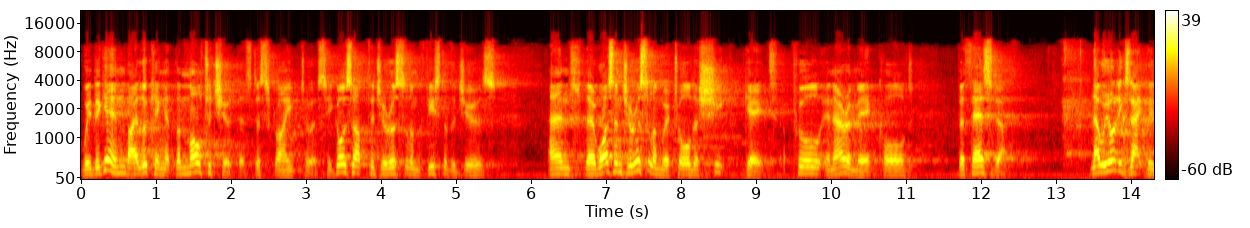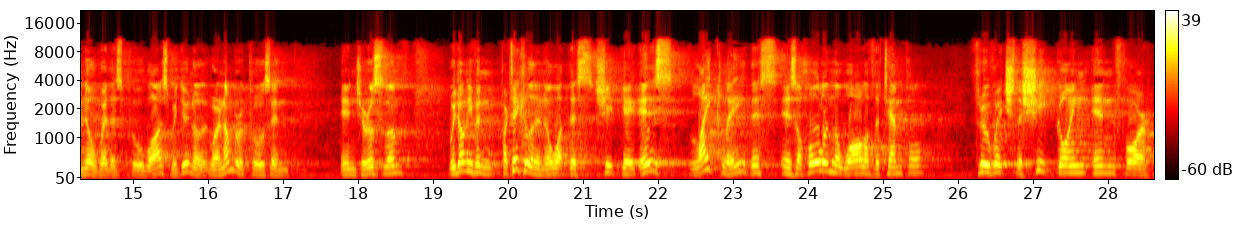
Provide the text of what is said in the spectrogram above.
we begin by looking at the multitude that's described to us. He goes up to Jerusalem, feast of the Jews, and there was in Jerusalem, we're told, a sheep gate, a pool in Aramaic called Bethesda. Now, we don't exactly know where this pool was. We do know that there were a number of pools in, in Jerusalem. We don't even particularly know what this sheep gate is. Likely, this is a hole in the wall of the temple through which the sheep going in for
